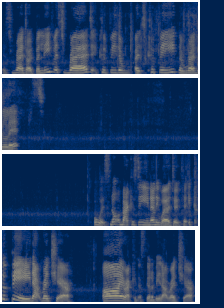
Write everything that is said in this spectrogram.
It's red. I believe it's red. It could be the it could be the red lips. Oh, it's not a magazine anyway, I don't think. It could be that red chair. I reckon it's going to be that red chair.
